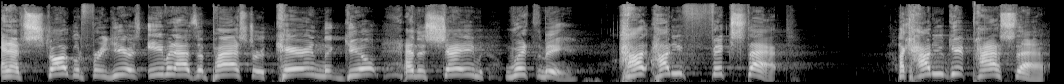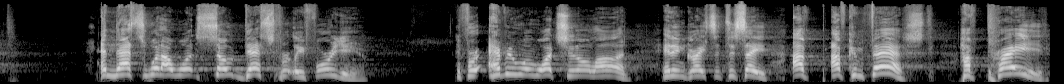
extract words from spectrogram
And I've struggled for years, even as a pastor, carrying the guilt and the shame with me. How, how do you fix that? Like, how do you get past that? And that's what I want so desperately for you. And for everyone watching online, and in Grayson to say, I've, I've confessed, I've prayed,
